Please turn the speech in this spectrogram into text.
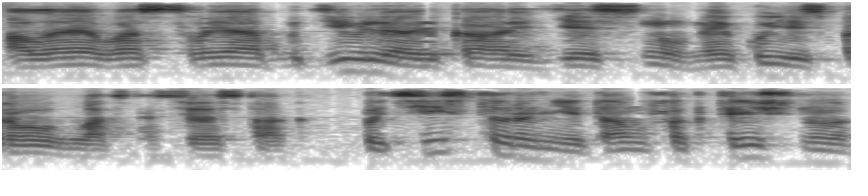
але у вас своя будівля, яка є, ну на яку є право власності. Ось так. По цій стороні там фактично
